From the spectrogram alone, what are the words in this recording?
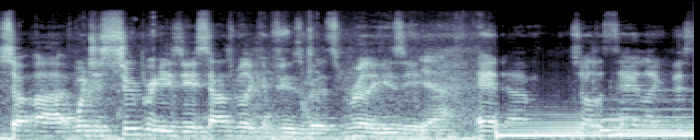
so uh, which is super easy. It sounds really confusing, but it's really easy. Yeah. And um, so let's say like this is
